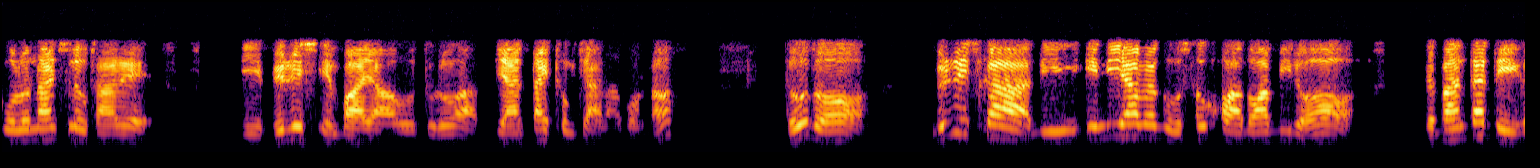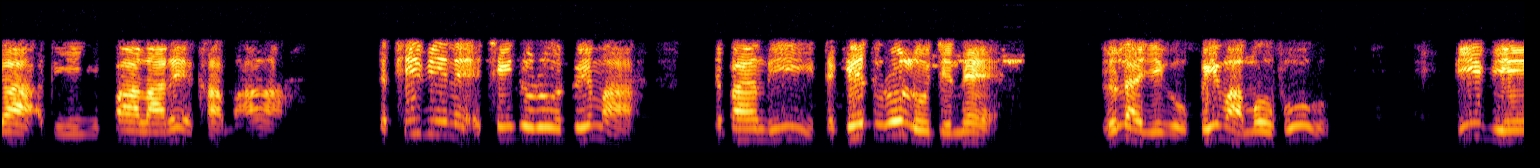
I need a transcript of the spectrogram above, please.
colonize လုပ်ထားတဲ့ဒီ British Empire ကို သူတို့က ပြန်တိုက်ထုတ်ကြတာပေါ့နော် သို့တော့ British ကဒီအိန္ဒိယဘက်ကို ဆုတ်ခွာသွားပြီးတော့ ဂျပန်တပ်တွေကဒီပါလာတဲ့အခါမှာ တဖြည်းဖြည်းနဲ့ အချိန်တိုတိုအတွင်းမှာ ဂျပန်ဒီတကယ်သူတို့လိုချင်တဲ့ လွတ်လပ်ရေးကို ပေးမှာမဟုတ်ဘူး ဒီပြင်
